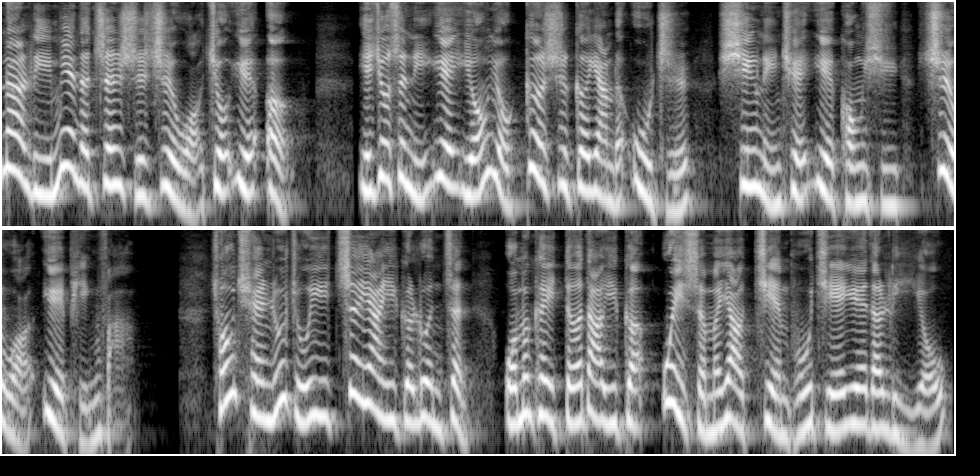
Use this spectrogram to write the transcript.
那里面的真实自我就越恶，也就是你越拥有各式各样的物质，心灵却越空虚，自我越贫乏。从犬儒主义这样一个论证，我们可以得到一个为什么要简朴节约的理由，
